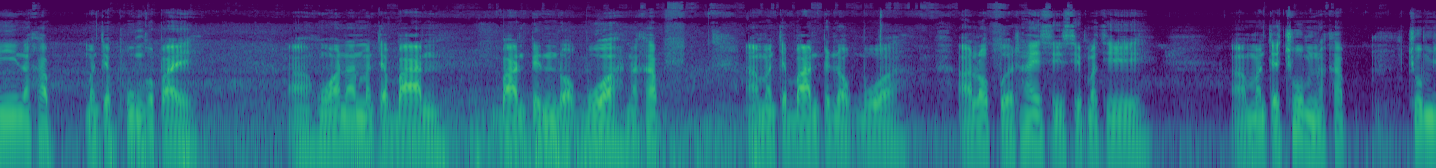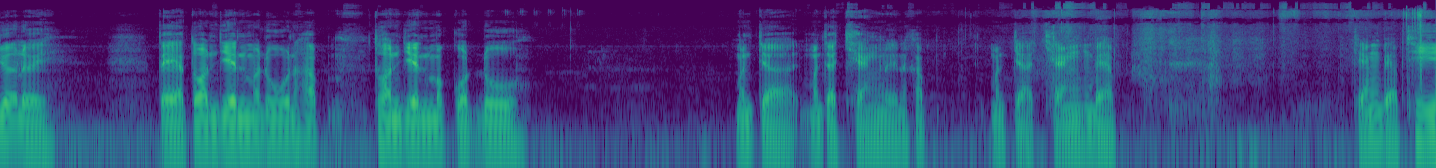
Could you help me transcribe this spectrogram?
นี้นะครับมันจะพุ่งเข้าไป หัวนั้นมันจะบานบานเป็นดอกบัวนะครับมันจะบานเป็นดอกบัว เราเปิดให้ 40นาทีมันจะชุ่มนะครับ ชุ่มเยอะเลย แต่ตอนเย็นมาดูนะครับ ตอนเย็นมากดดู มันจะมันจะแข็งเลยนะครับ มันจะแข็งแบบ แข็งแบบที่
